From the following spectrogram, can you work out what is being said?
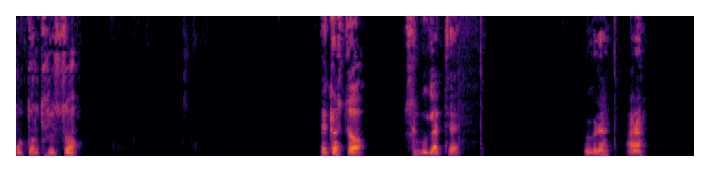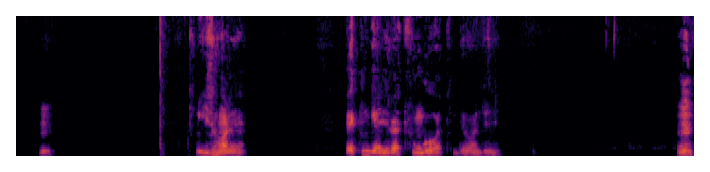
어, 떨어뜨렸어. 뺏겼어. 칠복이한테. 왜 그래? 안아. 응. 이상하네. 뺏긴 게 아니라 준 거 같은데, 완전히. 응. 응.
